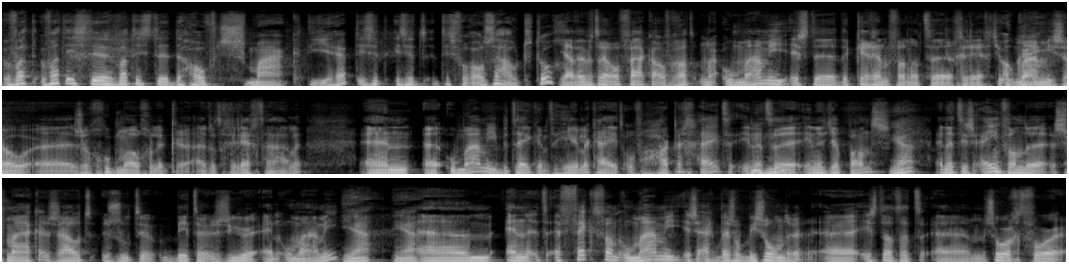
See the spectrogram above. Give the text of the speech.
Wat, wat is, de, wat is de, de hoofdsmaak die je hebt? Is het, is het, het is vooral zout, toch? Ja, we hebben het er al vaker over gehad. Maar umami is de, de kern van het gerecht. Je umami zo, zo goed mogelijk uit het gerecht halen. En eh, umami betekent heerlijkheid of hartigheid in, het, Mhm. eh, in het Japans. Ja, En het is een van de smaken: zout, zoete, bitter, zuur en umami. ja, ja. Ehm, en het effect van umami is eigenlijk best wel bijzonder. eh, is dat het ehm, zorgt voor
